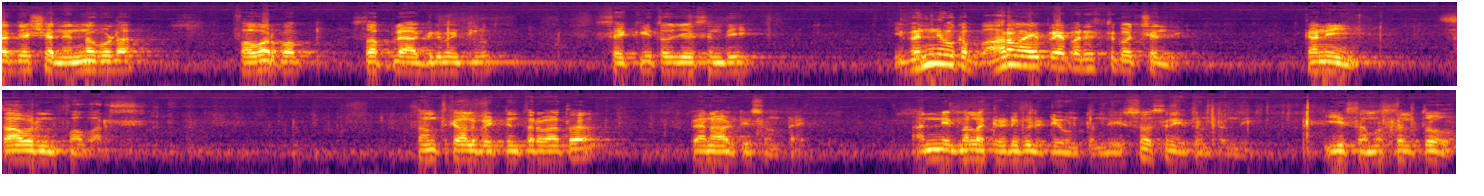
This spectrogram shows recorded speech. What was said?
అధ్యక్ష నిన్న కూడా పవర్ పబ్ సప్లై అగ్రిమెంట్లు సెక్కీతో చేసింది. ఇవన్నీ ఒక భారం అయిపోయే పరిస్థితికి వచ్చింది. కానీ సావరన్ పవర్స్. సంతకాలు పెట్టిన తర్వాత పెనాల్టీస్ ఉంటాయి. అన్ని మళ్ళీ క్రెడిబిలిటీ ఉంటుంది విశ్వసనీయత ఉంటుంది. ఈ సమస్యలతో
